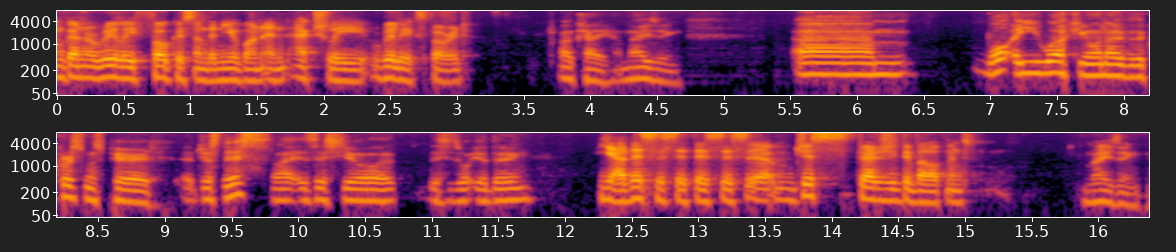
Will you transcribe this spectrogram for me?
I'm gonna really focus on the new one and actually really explore it. Okay, amazing. Um, what are you working on over the Christmas period? Uh, Just this? Like, is this your? This is what you're doing? Yeah, this is it. This is um, just strategy development. Amazing.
